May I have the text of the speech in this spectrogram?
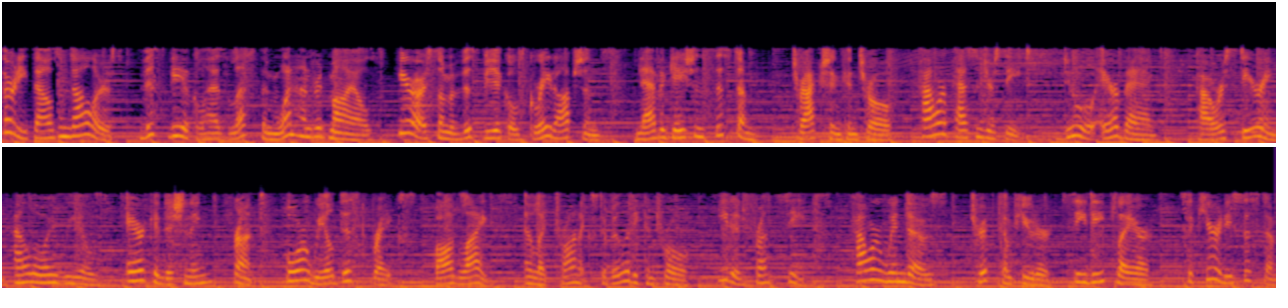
$30,000. This vehicle has less than 100 miles. Here are some of this vehicle's great options. Navigation system, traction control, power passenger seat, dual airbags, power steering, alloy wheels, air conditioning, front, four-wheel disc brakes, fog lights, electronic stability control, heated front seats, power windows, trip computer, CD player, security system,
